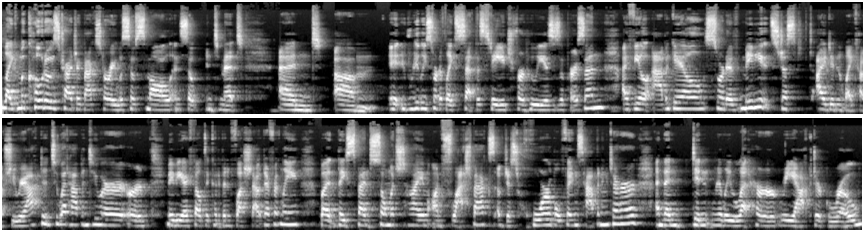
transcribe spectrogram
like Makoto's tragic backstory was so small and so intimate and um, it really sort of like set the stage for who he is as a person. I feel Abigail sort of maybe it's just I didn't like how she reacted to what happened to her, or maybe I felt it could have been fleshed out differently. But they spent so much time on flashbacks of just horrible things happening to her, and then didn't really let her react or grow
